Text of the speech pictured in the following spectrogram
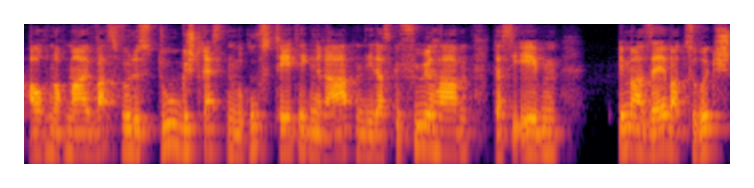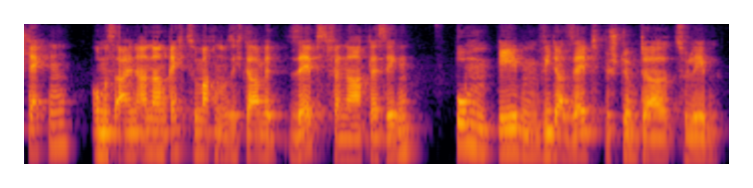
auch nochmal, was würdest du gestressten Berufstätigen raten, die das Gefühl haben, dass sie eben immer selber zurückstecken, um es allen anderen recht zu machen und sich damit selbst vernachlässigen, um eben wieder selbstbestimmter zu leben?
